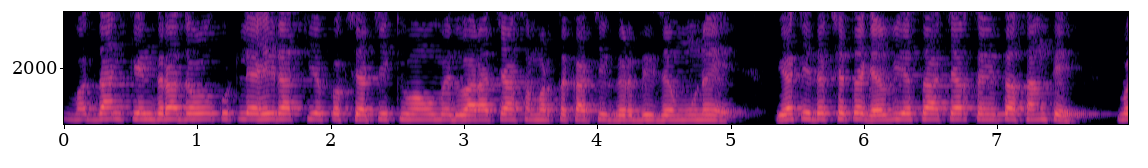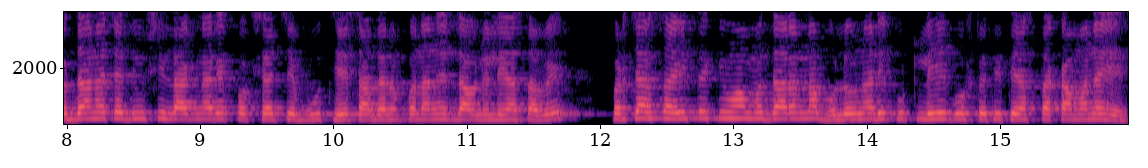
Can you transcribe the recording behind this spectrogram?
मतदान केंद्राजवळ कुठल्याही राजकीय पक्षाची किंवा उमेदवाराच्या समर्थकाची गर्दी जमू नये याची दक्षता घ्यावी असं आचारसंहिता सांगते. मतदानाच्या दिवशी लागणारे पक्षाचे बूथ हे साधारणपणाने लावलेले असावे. प्रचार साहित्य किंवा मतदारांना भुलवणारी कुठलीही गोष्ट तिथे असता कामा नये.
